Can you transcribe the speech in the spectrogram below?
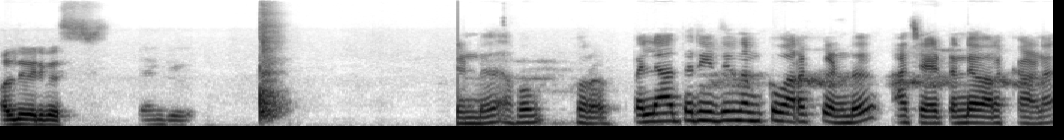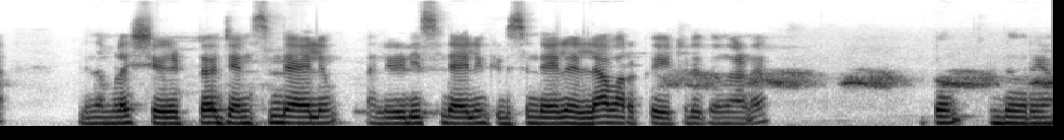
All the very best thank you ഉണ്ട്. അപ്പം കുഴപ്പമില്ലാത്ത രീതിയിൽ നമുക്ക് വർക്കുണ്ട് ആ ചേട്ടന്റെ വർക്കാണ് പിന്നെ നമ്മളെ ഷർട്ട് ജെൻസിന്റെ ആയാലും ലേഡീസിന്റെ ആയാലും കിഡ്സിന്റെ ആയാലും എല്ലാ വർക്കും ഏറ്റെടുക്കുന്നതാണ്. ഇപ്പം എന്താ പറയാ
